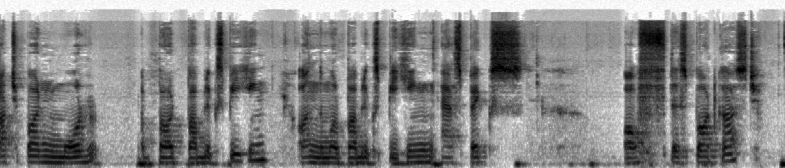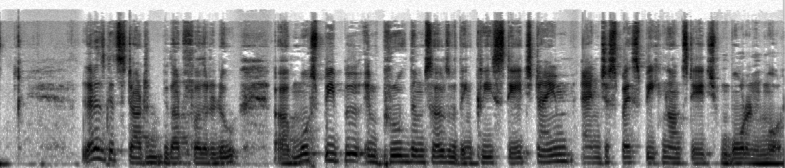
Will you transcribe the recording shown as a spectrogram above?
touch upon more about public speaking, on the more public speaking aspects of this podcast. Let us get started without further ado. Uh, most people improve themselves with increased stage time and just by speaking on stage more and more.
